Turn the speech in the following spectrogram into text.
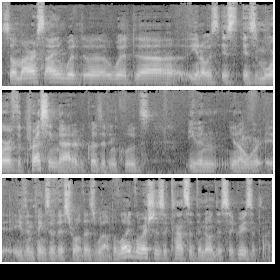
so marasayin would uh, would uh, you know is, is, is more of the pressing matter because it includes even you know even things of this world as well. But loig l'rosh is a concept that no one disagrees upon.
